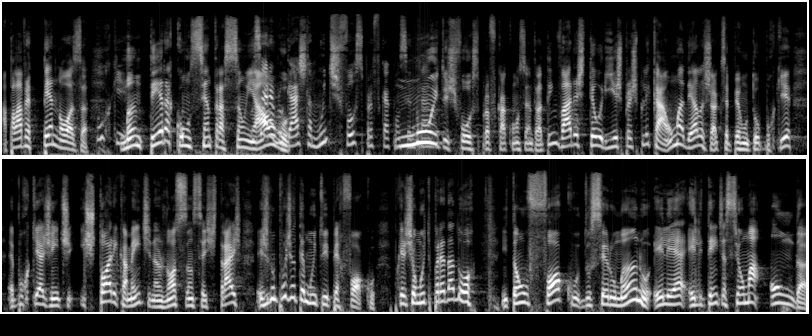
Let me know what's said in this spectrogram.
A palavra é penosa. Por quê? Manter a concentração em o algo gasta muito esforço pra ficar concentrado. muito esforço para ficar concentrado. Tem várias teorias para explicar. Uma delas, já que você perguntou por quê, é porque a gente, historicamente, né, os nossos ancestrais, eles não podiam ter muito hiperfoco, porque eles tinham muito predador. Então, o foco do ser humano, ele é, ele tende a ser uma onda.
